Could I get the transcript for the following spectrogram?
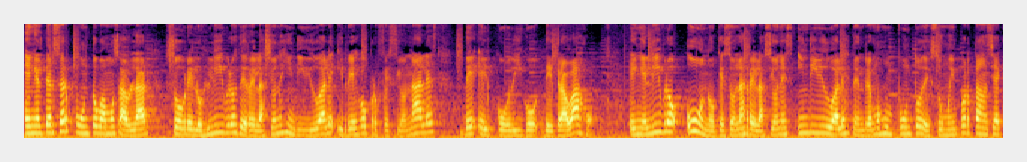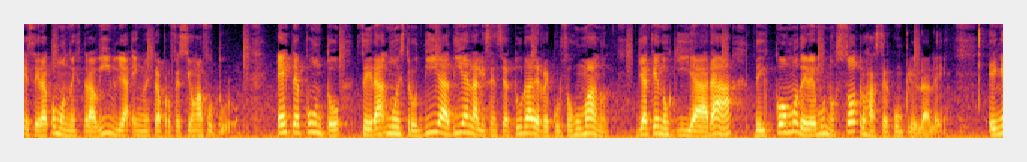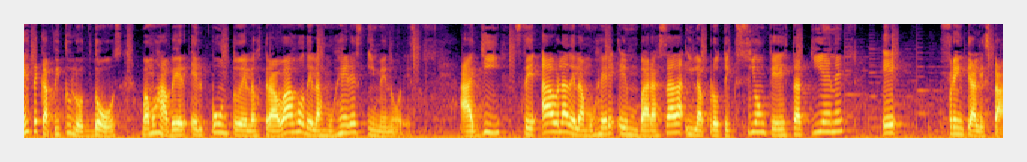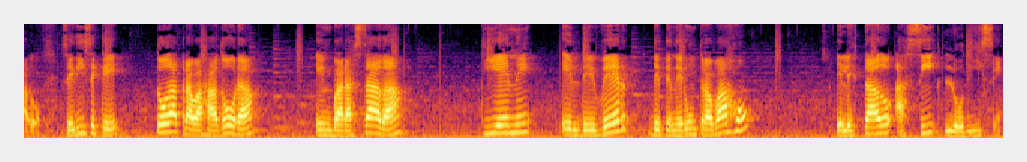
En el tercer punto vamos a hablar sobre los libros de relaciones individuales y riesgos profesionales del Código de Trabajo. En el libro 1, que son las relaciones individuales, tendremos un punto de suma importancia que será como nuestra Biblia en nuestra profesión a futuro. Este punto será nuestro día a día en la licenciatura de recursos humanos, ya que nos guiará de cómo debemos nosotros hacer cumplir la ley. En este capítulo 2 vamos a ver el punto de los trabajos de las mujeres y menores. Allí se habla de la mujer embarazada y la protección que ésta tiene eh, frente al Estado. Se dice que toda trabajadora embarazada tiene el deber de tener un trabajo. El Estado así lo dice.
